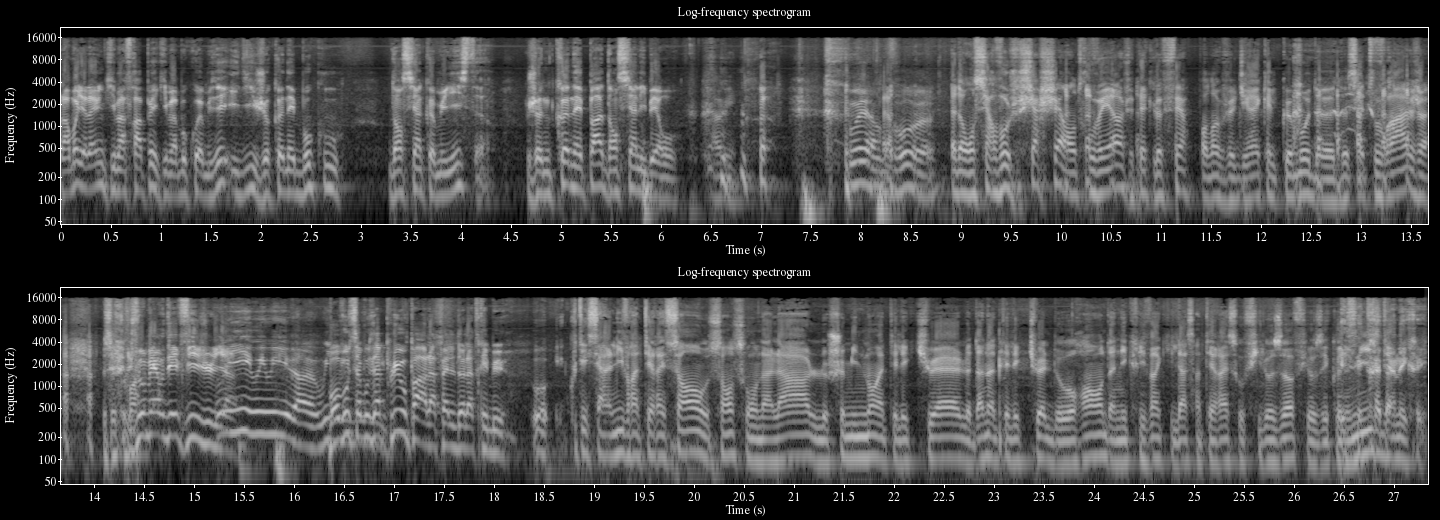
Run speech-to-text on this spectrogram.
Alors moi, il y en a une qui m'a frappé, qui m'a beaucoup amusé. Il dit Je connais beaucoup d'anciens communistes. Je ne connais pas d'anciens libéraux. Ah oui. Ouais, en gros. euh, Dans mon cerveau, je cherchais à en trouver un. Je vais peut-être le faire pendant que je dirais quelques mots de, de cet ouvrage. De cet Je ouvrage. vous mets au défi, Julien. Oui, oui, oui, euh, oui. Bon, vous, oui, ça vous a oui. plu ou pas, l'appel de la tribu? Oh, écoutez, c'est un livre intéressant au sens où on a là le cheminement intellectuel d'un intellectuel de haut rang, d'un écrivain qui là s'intéresse aux philosophes et aux Et c'est économistes. très bien écrit.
